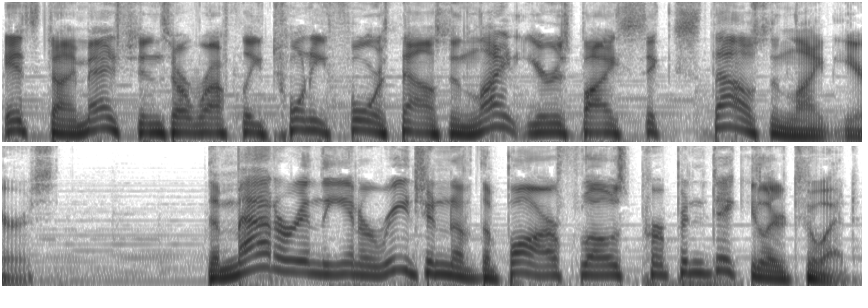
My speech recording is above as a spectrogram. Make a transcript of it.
Its dimensions are roughly 24,000 light-years by 6,000 light-years. The matter in the inner region of the bar flows perpendicular to it,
